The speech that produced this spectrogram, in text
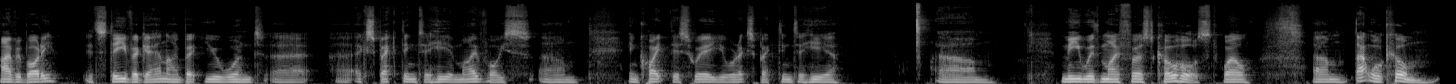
Hi, everybody. It's Steve again. I bet you weren't uh, uh, expecting to hear my voice um, in quite this way. You were expecting to hear um, me with my first co host. Well, um, that will come.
